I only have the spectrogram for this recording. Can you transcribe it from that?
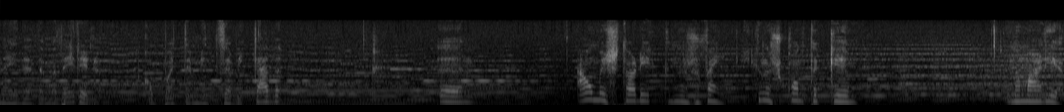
na Ilha da Madeira, era completamente desabitada, hum, há uma história que nos vem e que nos conta que numa área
